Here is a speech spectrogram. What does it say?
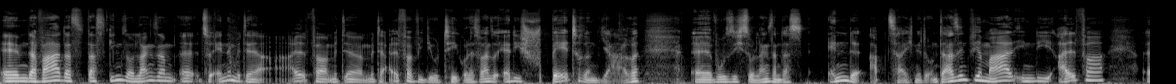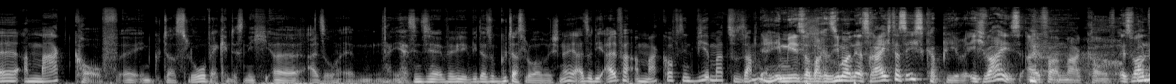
ähm, da war das, das ging so langsam äh, zu Ende mit der Alpha, mit der, mit der Alpha-Videothek. Und das waren so eher die späteren Jahre, äh, wo sich so langsam das Ende abzeichnete. Und da sind wir mal in die Alpha äh, am Marktkauf äh, in Gütersloh. Wer kennt es nicht? Äh, also, ähm, ja, sind sie ja wieder so gütersloherisch. Ne? Also die Alpha am Marktkauf sind wir mal zusammen. hin. mir ist aber, Simon, es reicht, dass ich es kapiere. Ich weiß, Alpha am Marktkauf. Es war dann-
